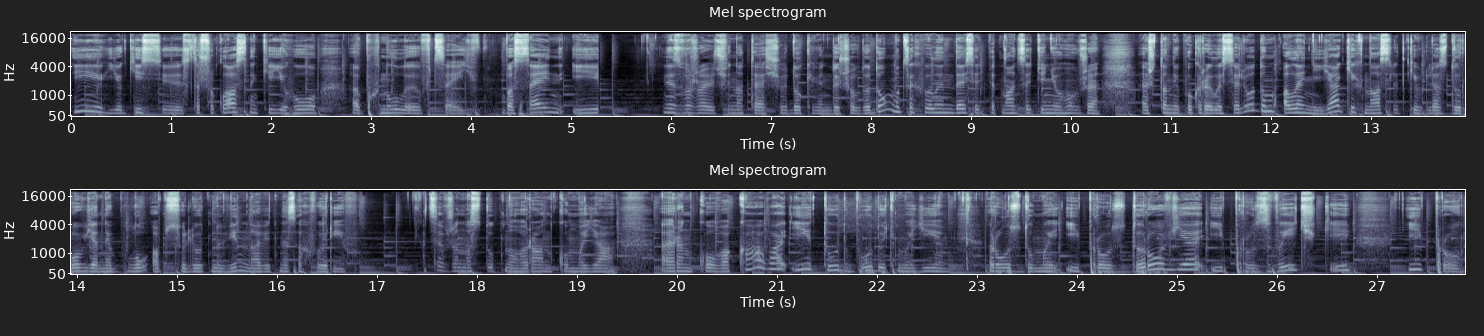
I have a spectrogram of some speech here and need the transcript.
І якісь е, старшокласники його е, пхнули в цей басейн і. Незважаючи на те, що доки він дійшов додому, це хвилин 10-15, у нього вже штани покрилися льодом, але ніяких наслідків для здоров'я не було абсолютно. Він навіть не захворів. Це вже наступного ранку моя е, ранкова кава, і тут будуть мої роздуми і про здоров'я, і про звички, і про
